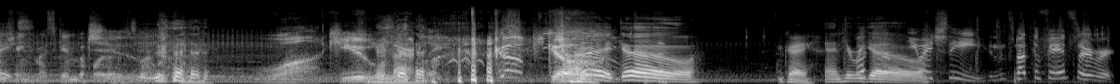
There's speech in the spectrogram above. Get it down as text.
I was gonna change my skin before this. Two. One. Q, apparently. Go! Go. Alright, go! Okay, And here we What go. the UHC, and it's not the fan server.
